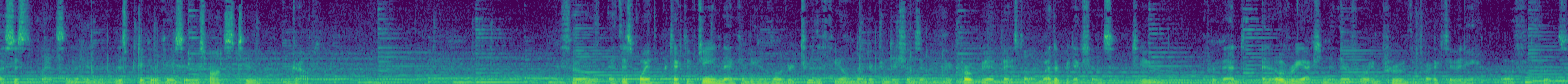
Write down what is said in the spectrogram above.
assist the plants in, the, in this particular case in response to drought. So at this point, the protective gene then can be delivered to the field under conditions that would be appropriate based on weather predictions to prevent an overreaction and therefore improve the productivity of fruits.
